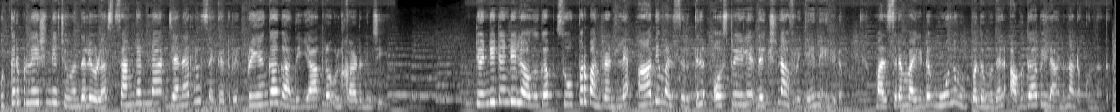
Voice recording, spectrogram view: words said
ഉത്തർപ്രദേശിന്റെ ചുമതലയുള്ള സംഘടനാ ജനറൽ സെക്രട്ടറി പ്രിയങ്ക ഗാന്ധി യാത്ര ഉദ്ഘാടനം ചെയ്യും. ട്വന്റി ട്വന്റി ലോകകപ്പ് സൂപ്പർ പന്ത്രണ്ടിലെ ആദ്യ മത്സരത്തിൽ ഓസ്ട്രേലിയ ദക്ഷിണാഫ്രിക്കയെ നേരിടും. മത്സരം വൈകിട്ട് മൂന്ന് മുപ്പത് മുതൽ അബുദാബിയിലാണ് നടക്കുന്നത്.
